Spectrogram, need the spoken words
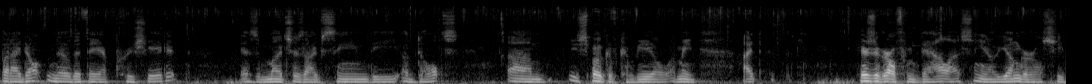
but I don't know that they appreciate it as much as I've seen the adults. Um, you spoke of Camille. I mean, I, here's a girl from Dallas, you know, young girl. She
